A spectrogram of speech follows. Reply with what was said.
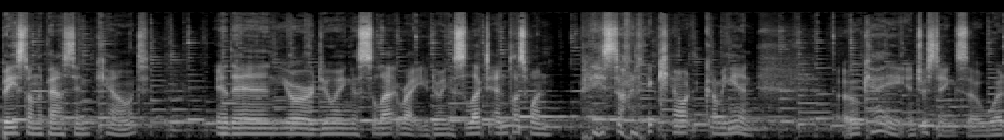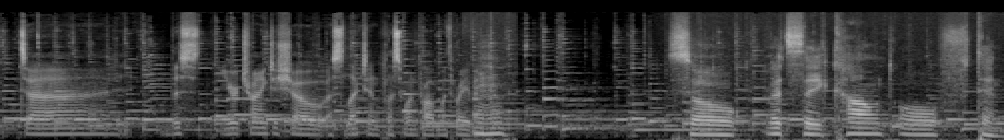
based on the passed in count, and then you're doing a select. Right, you're doing a select n plus one based on the count coming in. Okay, interesting. So what? Uh, this you're trying to show a select n plus one problem with Raven. Mm-hmm. So let's say count of ten.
